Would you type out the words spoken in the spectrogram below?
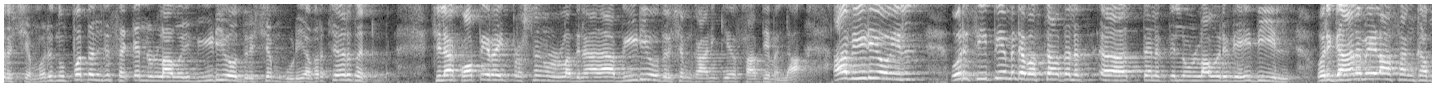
ദൃശ്യം ഒരു മുപ്പത്തഞ്ച് സെക്കൻഡുള്ള ഒരു വീഡിയോ ദൃശ്യം കൂടി അവർ ചേർത്തിട്ടുണ്ട്. ചില കോപ്പിറൈറ്റ് പ്രശ്നങ്ങളുള്ളതിനാൽ ആ വീഡിയോ ദൃശ്യം കാണിക്കുക സാധ്യമല്ല. ആ വീഡിയോയിൽ ഒരു സി പി എമ്മിന്റെ പശ്ചാത്തല തലത്തിലുള്ള ഒരു വേദിയിൽ ഒരു ഗാനമേള സംഘം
